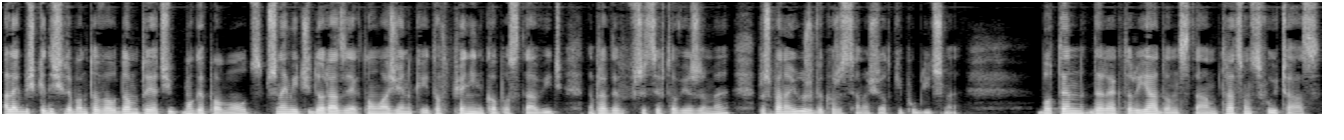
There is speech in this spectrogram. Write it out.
ale jakbyś kiedyś remontował dom, to ja ci mogę pomóc. Przynajmniej ci doradzę, jak tą łazienkę i to w pianinko postawić. Naprawdę wszyscy w to wierzymy. Proszę pana, już wykorzystano środki publiczne. Bo ten dyrektor, jadąc tam, tracąc swój czas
